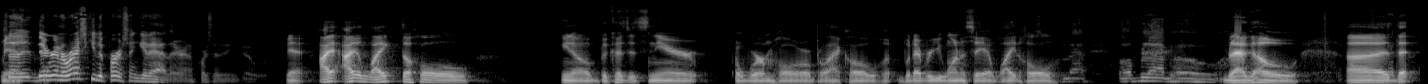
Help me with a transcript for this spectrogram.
Yeah. So they're going to rescue the person, get out of there, and of course, I didn't go. Yeah, I I like the whole, you know, because it's near a wormhole or a black hole, whatever you want to say, a white hole, black, a black hole, black hole. Uh, that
